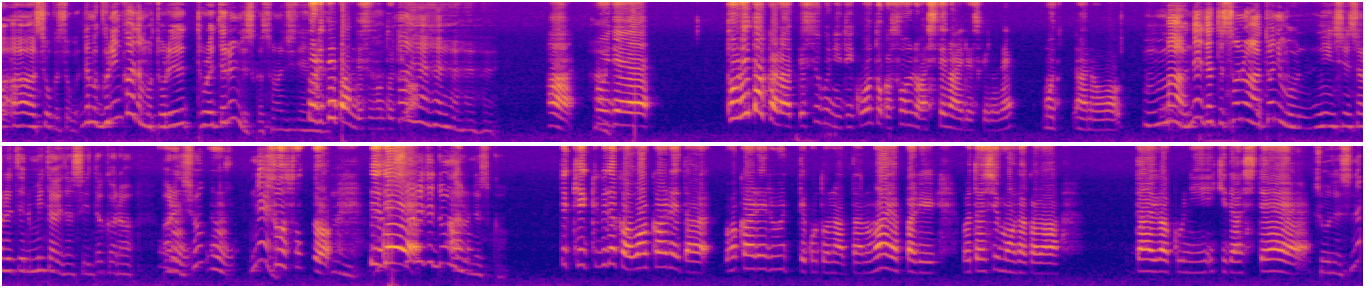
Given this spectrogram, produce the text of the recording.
ああそうかそうか。でもグリーンカードも取れ取れてるんですか？その時点で取れてたんですその時は。はいはいはいはいはいはい。それで取れたからってすぐに離婚とかそういうのはしてないですけどね。もうあのまあねだってその後にも妊娠されてるみたいだしだからあれでしょ、うんうん。ね。そうそうそう。うん。でそれでどうなるんですか？で結局だから別れた別れるってことになったのはやっぱり私もだから大学に行きだして、そうですね。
